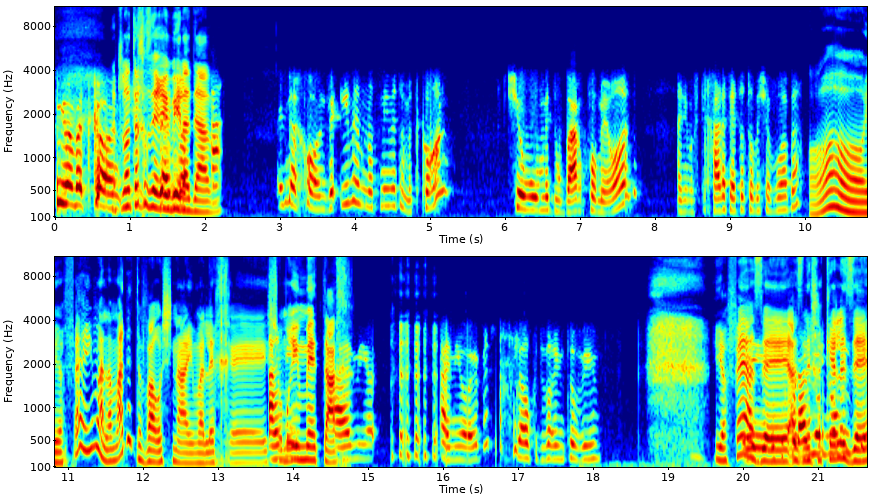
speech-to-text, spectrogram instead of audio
עם המתכון. את לא תחזרי ואני בלעדיו. נכון, ואם הם נותנים את המתכון, שהוא מדובר פה מאוד. אני מבטיחה לתת אותו בשבוע הבא. או, יפה, אימא, למדת דבר או שניים על איך אה, שומרים אני- מתח. אני, אני אוהבת לחלוק דברים טובים. יפה, אה, אז, אה, אז נחכה לזה.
